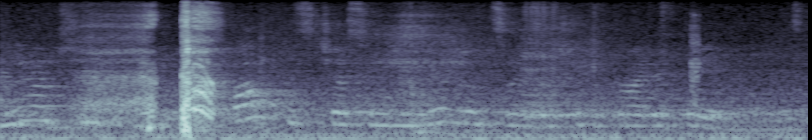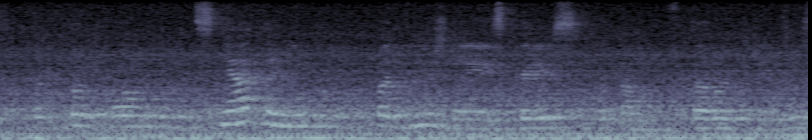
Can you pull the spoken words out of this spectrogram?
Они вообще, палки сейчас они держатся за счет этого литейна. Как только он будет снят, они будут подвижны и, скорее всего, там второй, третий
